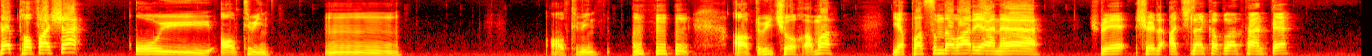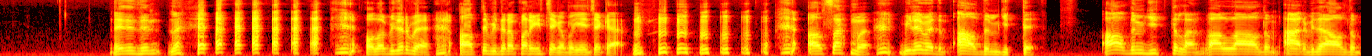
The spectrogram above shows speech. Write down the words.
De Tofaş'a oy 6000. Hmm. 6000. 6000 çok ama yapasım da var yani ha. Şuraya şöyle açılan kapılan tente. Ne dedin? Olabilir mi? 6000 lira para gidecek ama yiyecek ha. Alsak mı? Bilemedim. Aldım gitti. Aldım gitti lan. Vallahi aldım. Harbiden aldım.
